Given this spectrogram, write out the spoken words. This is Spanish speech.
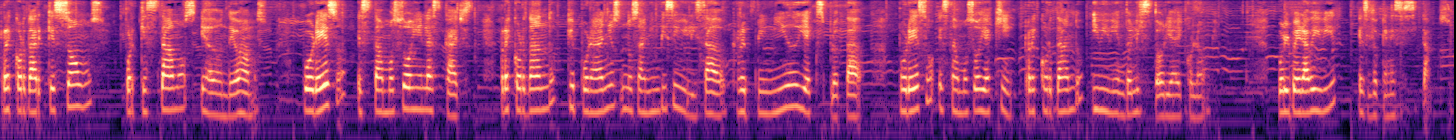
recordar qué somos, por qué estamos y a dónde vamos. Por eso estamos hoy en las calles, recordando que por años nos han invisibilizado, reprimido y explotado. Por eso estamos hoy aquí, recordando y viviendo la historia de Colombia. Volver a vivir es lo que necesitamos.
